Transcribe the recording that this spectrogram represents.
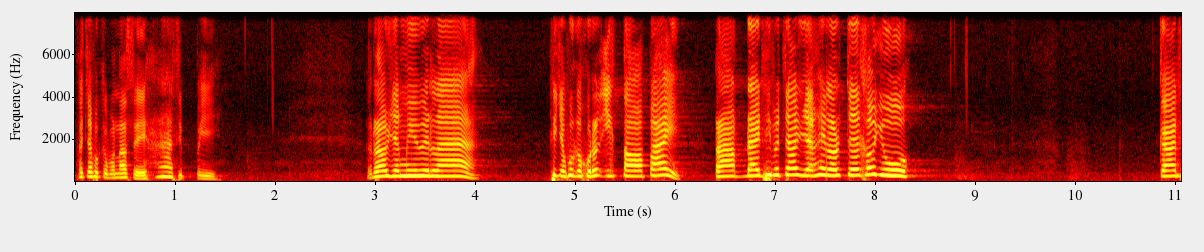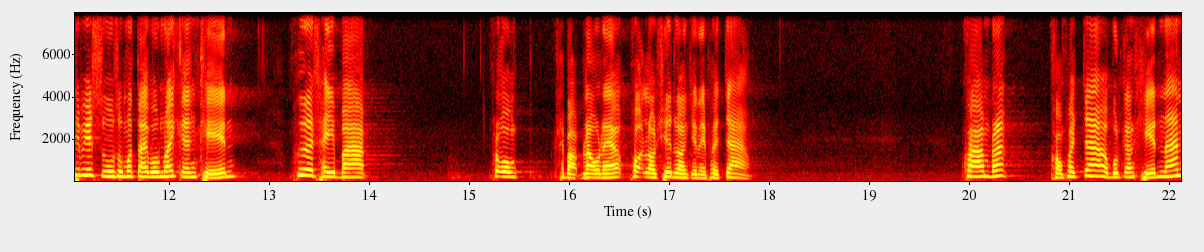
พระเจ้าพูดกับมนาเสห้าสิบปี เรายังมีเวลาที่จะพูดกับคนนั้นอีกต่อไป ตราบใดที่พระเจ้ายังให้เราเจอเขาอยู่ การที่พระเยซูทรงมาตายบนไม้กางเขน เพื่อไถ่บาป พระองค์ไถ่บาปเราแล้ว เพราะเราเชื่อรองใจในพระเจ้า ความรักของพระเจ้าบนกางเขนนั้น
